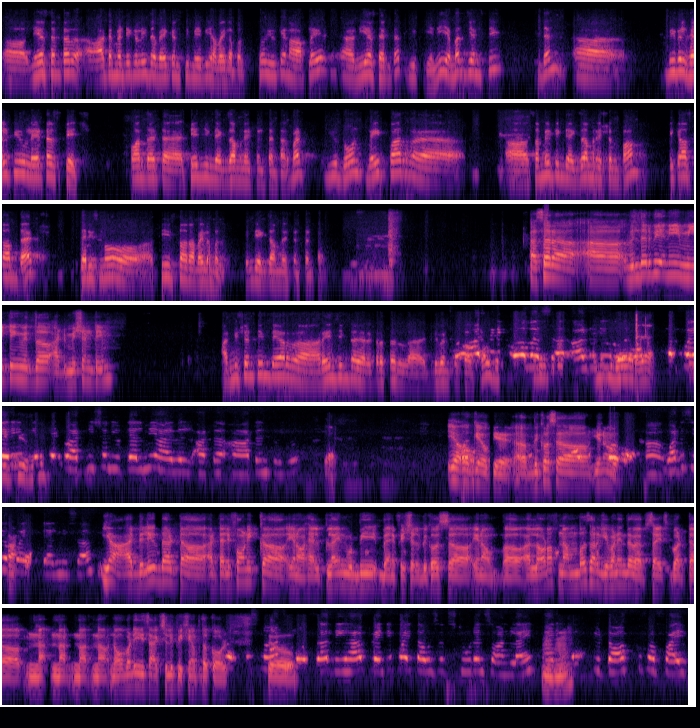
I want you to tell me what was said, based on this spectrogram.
Uh, near center automatically the vacancy may be available. So you can apply uh, near center. If any emergency, then uh, we will help you later stage for that uh, changing the examination center. But you don't wait for uh, uh, submitting the examination form because of that there is no seats are available in the examination center. Uh, sir, uh, uh, will there be any meeting with the admission team? Admission team they are uh, arranging the redressal uh, grievances also. Already over, sir. Already Already over. over, yeah. Query If you- related to admission, you tell me, I will atten- uh, attend to you. Yeah. Yeah, okay, okay. Uh, because, uh, you know, Uh, what is your Uh, query? Tell me, sir. yeah, I believe that uh, a telephonic, uh, you know, helpline would be beneficial because, uh, you know, uh, a lot of numbers are given in the websites, but uh, not, not, not, not, nobody is actually picking up the call. So- sir. We have twenty-five thousand students online and Mhm. if you talk for five,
